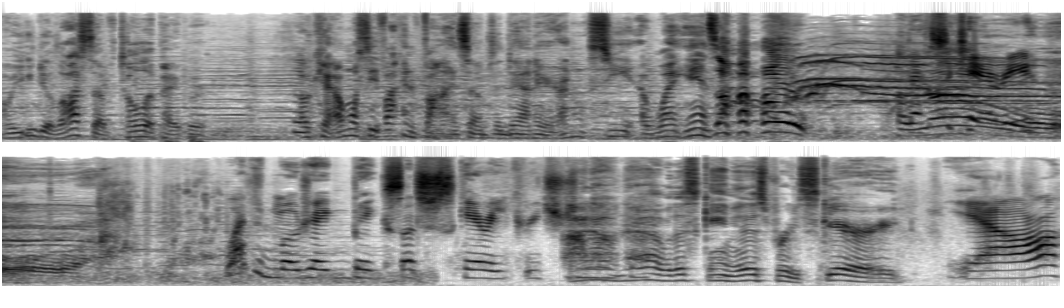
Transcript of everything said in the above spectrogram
Well, you can do a lot of stuff with toilet paper. Hmm. Okay, I'm gonna see if I can find something down here. I don't see a way in. Oh! That's Hello! Why did Mojang make such scary creatures? I don't know. This game is pretty scary. Yeah.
